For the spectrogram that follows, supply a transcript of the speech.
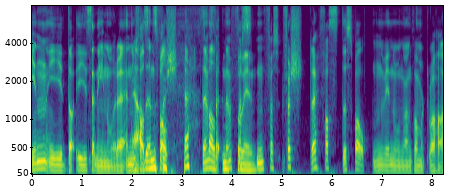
inn i, da, i sendingene våre. En ny Ja, fast den spalte. første Den, spalten den, får vi den første faste spalten vi noen gang kommer til å ha.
